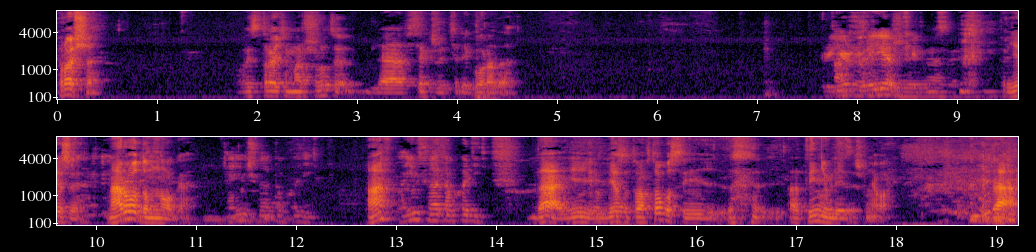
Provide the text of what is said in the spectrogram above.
проще. вы строите маршруты для всех жителей города. Приезжие. приезжие, да. Приезжие. Народу много. Они начинают там ходить. А? Они начинают там ходить. Да, и лезут в автобус, и... а ты не влезешь в него. Да.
